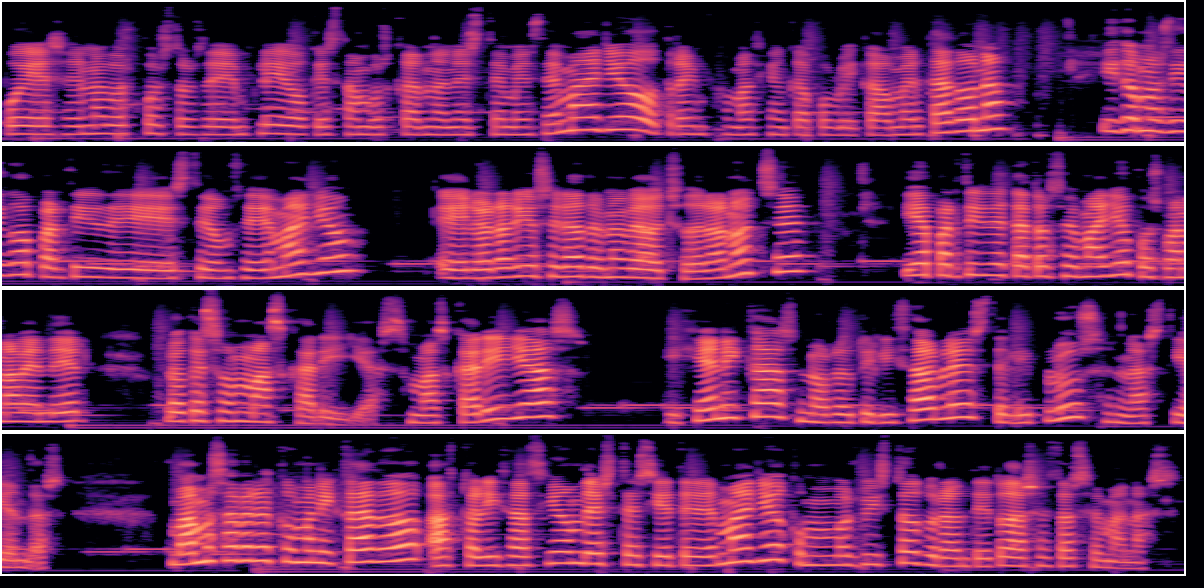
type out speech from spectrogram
pues nuevos puestos de empleo que están buscando en este mes de mayo, otra información que ha publicado Mercadona. Y como os digo, a partir de este 11 de mayo, el horario será de 9 a 8 de la noche y a partir del 14 de mayo pues van a vender lo que son mascarillas. Mascarillas higiénicas, no reutilizables, Deli Plus en las tiendas. Vamos a ver el comunicado, actualización de este 7 de mayo, como hemos visto durante todas estas semanas.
